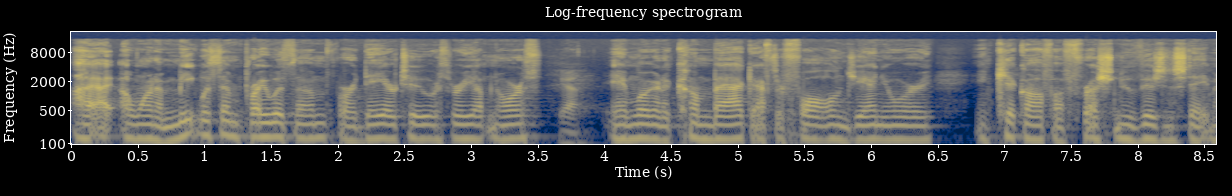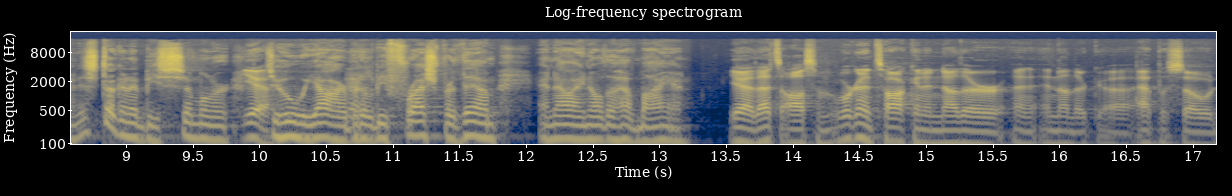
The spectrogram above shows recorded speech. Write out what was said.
I, I, I want to meet with them, pray with them for a day or two or three up north. Yeah. And we're going to come back after fall in January and kick off a fresh new vision statement. It's still going to be similar Yeah. to who we are, but it'll be fresh for them. And now I know they'll have buy-in. Yeah, that's awesome. We're going to talk in another an- another uh, episode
